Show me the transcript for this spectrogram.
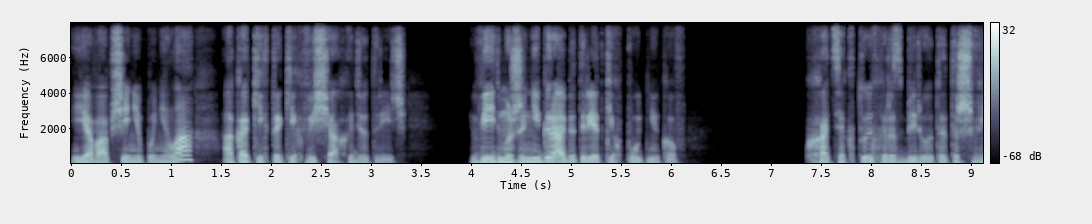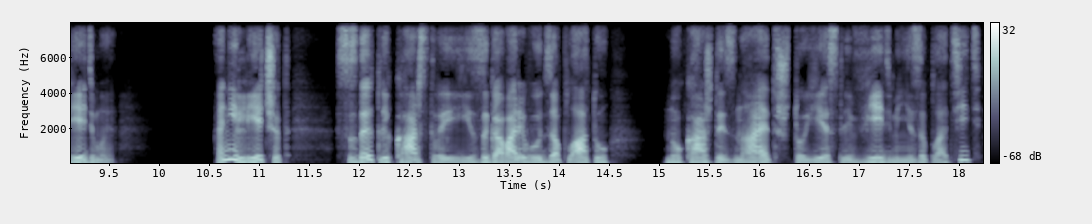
Я вообще не поняла, о каких таких вещах идет речь. Ведьмы же не грабят редких путников. Хотя кто их разберет, это ж ведьмы. Они лечат, создают лекарства и заговаривают за плату, но каждый знает, что если ведьме не заплатить,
